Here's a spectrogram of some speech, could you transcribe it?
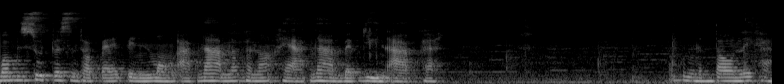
บ่เป็นสุดประสันต่อไปเป็นมองอาบน้ำแล้วค่ะเนาะ ให้อาบน้ำแบบยืนอาบค่ะ บุญกันตอนเลยค่ะ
